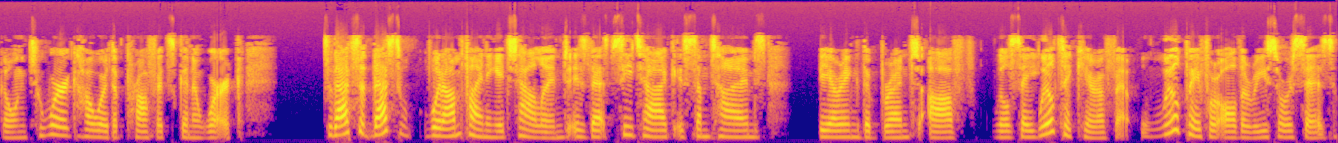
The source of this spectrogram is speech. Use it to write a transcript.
going to work? How are the profits going to work? So that's, that's what I'm finding a challenge is that SETAC is sometimes bearing the brunt of we'll say we'll take care of it. We'll pay for all the resources.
